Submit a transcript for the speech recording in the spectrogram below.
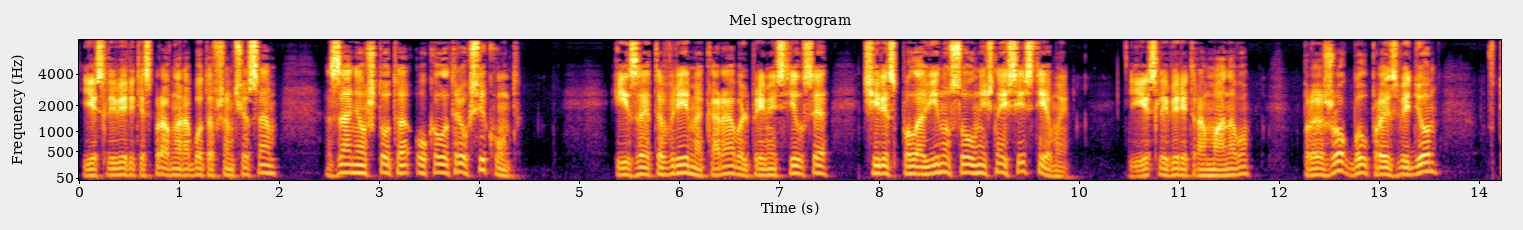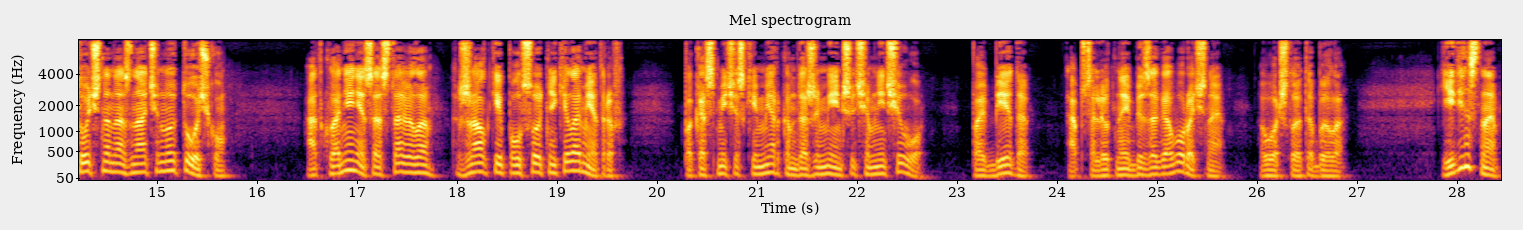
если верить исправно работавшим часам, занял что-то около трех секунд. И за это время корабль переместился через половину Солнечной системы. Если верить Романову, прыжок был произведен в точно назначенную точку. Отклонение составило жалкие полсотни километров, по космическим меркам даже меньше, чем ничего. Победа, абсолютно и безоговорочная, вот что это было. Единственное,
